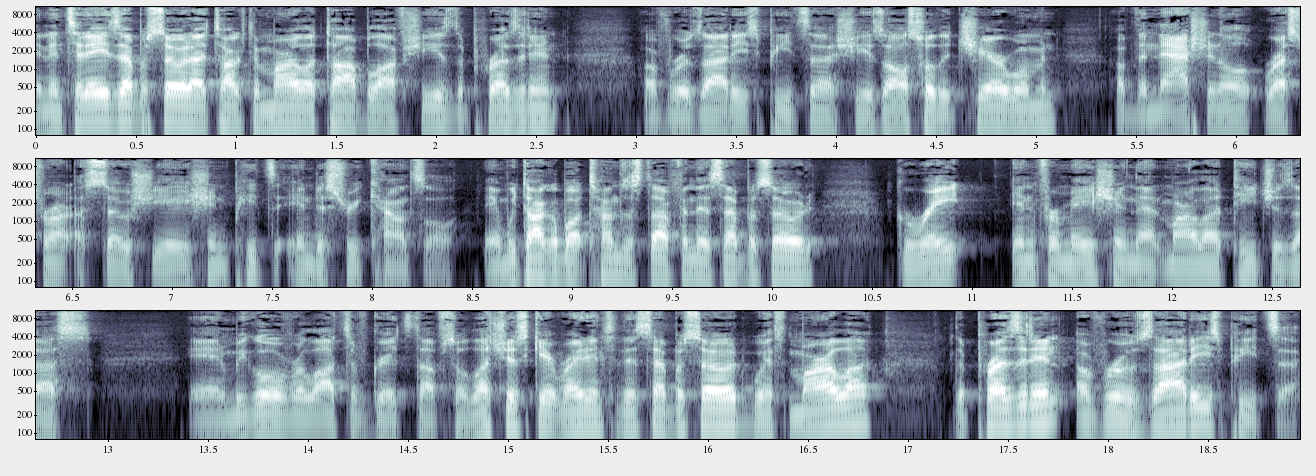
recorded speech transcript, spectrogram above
And in today's episode, I talked to Marla Topliff. She is the president of Rosati's Pizza. She is also the chairwoman of the National Restaurant Association Pizza Industry Council. And we talk about tons of stuff in this episode. Great information that Marla teaches us. And we go over lots of great stuff. So let's just get right into this episode with Marla, the president of Rosati's Pizza.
